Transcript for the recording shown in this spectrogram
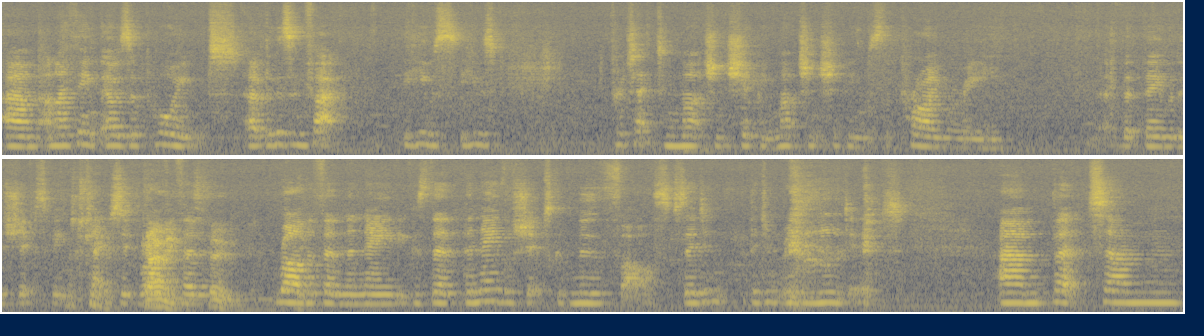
Um, and I think there was a point uh, because, in fact, he was he was protecting merchant shipping. Merchant shipping was the primary that they were the ships being protected rather than food. rather than the navy because the, the naval ships could move fast so they didn't they didn't really need it um, but um,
